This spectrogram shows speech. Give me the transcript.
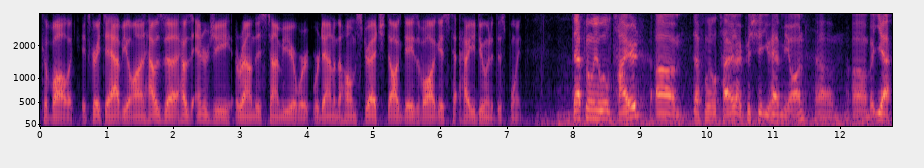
Kovalik. It's great to have you on. How's uh, how's energy around this time of year? We're, we're down in the home stretch, dog days of August. How you doing at this point? Definitely a little tired. Um, definitely a little tired. I appreciate you having me on. Um, um, but yeah,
